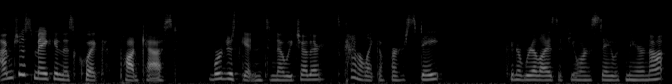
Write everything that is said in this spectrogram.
I'm just making this quick podcast. We're just getting to know each other. It's kind of like a first date. You're going to realize if you want to stay with me or not.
